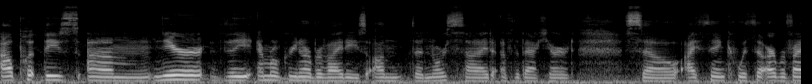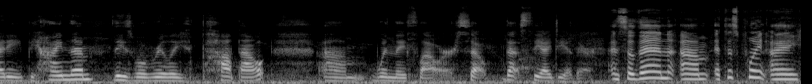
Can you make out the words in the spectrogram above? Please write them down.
I'll put these um, near the emerald green arborvitaes on the north side of the backyard. So I think with the arborvitae behind them, these will really pop out um, when they flower. So that's the idea there. And so then um, at this point, I,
